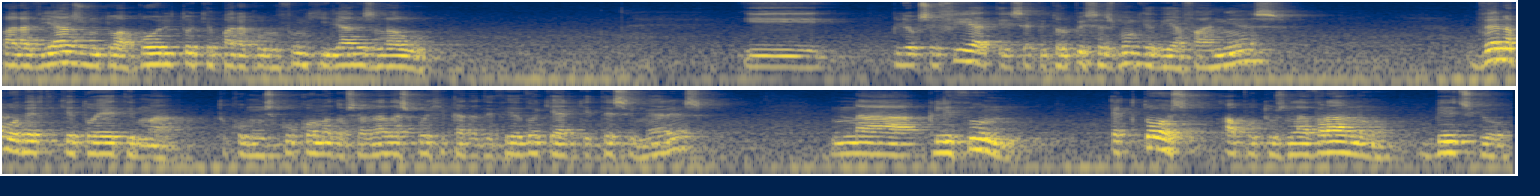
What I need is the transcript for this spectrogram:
παραβιάζουν το απόρριτο και παρακολουθούν χιλιάδες λαού. Η πλειοψηφία της Επιτροπής Θεσμών και Διαφάνειας δεν αποδέχτηκε το αίτημα του Κομμουνιστικού Κόμματος Ελλάδας που έχει κατατεθεί εδώ και αρκετές ημέρες να κληθούν εκτός από τους Λαβράνο, Μπίτσιο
